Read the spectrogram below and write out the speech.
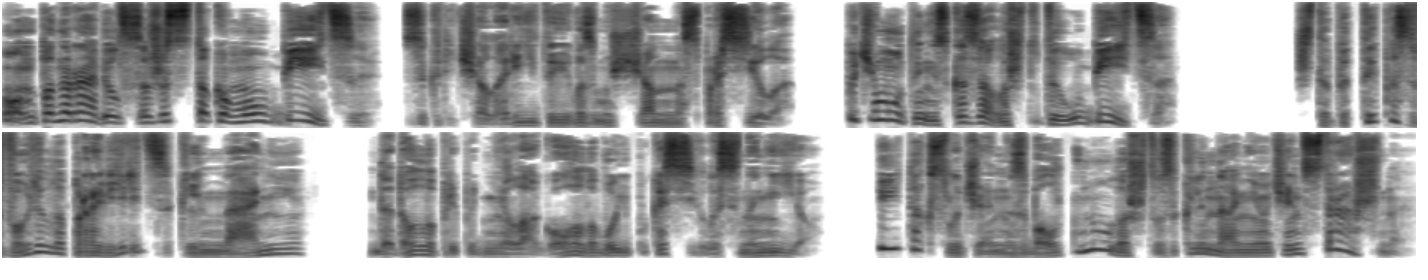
Он понравился жестокому убийце!» — закричала Рита и возмущенно спросила. Почему ты не сказала, что ты убийца?» «Чтобы ты позволила проверить заклинание». Додола приподняла голову и покосилась на нее. И так случайно сболтнула, что заклинание очень страшное.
